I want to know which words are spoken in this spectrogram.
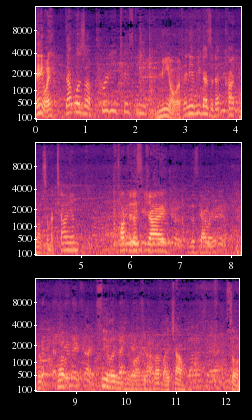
Anyway, that was a pretty tasty meal. If any of you guys at Epcot want some Italian, talk to this guy, this guy right here. See you later, Giovanni. Bye bye, ciao. So,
